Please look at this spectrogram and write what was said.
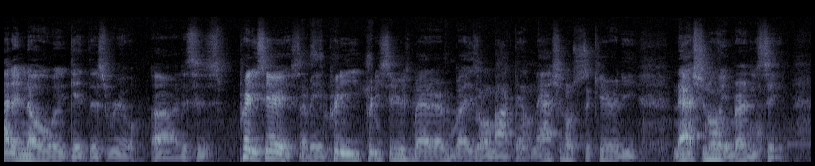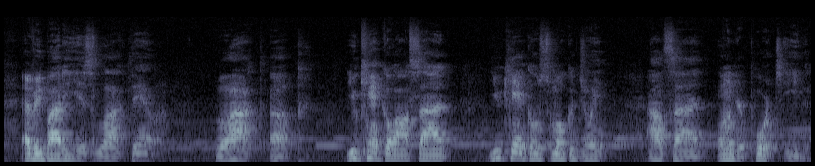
I didn't know it would get this real. Uh, this is pretty serious. I mean, pretty pretty serious matter. Everybody's on lockdown. National security, national emergency. Everybody is locked down, locked up. You can't go outside. You can't go smoke a joint outside on your porch even.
